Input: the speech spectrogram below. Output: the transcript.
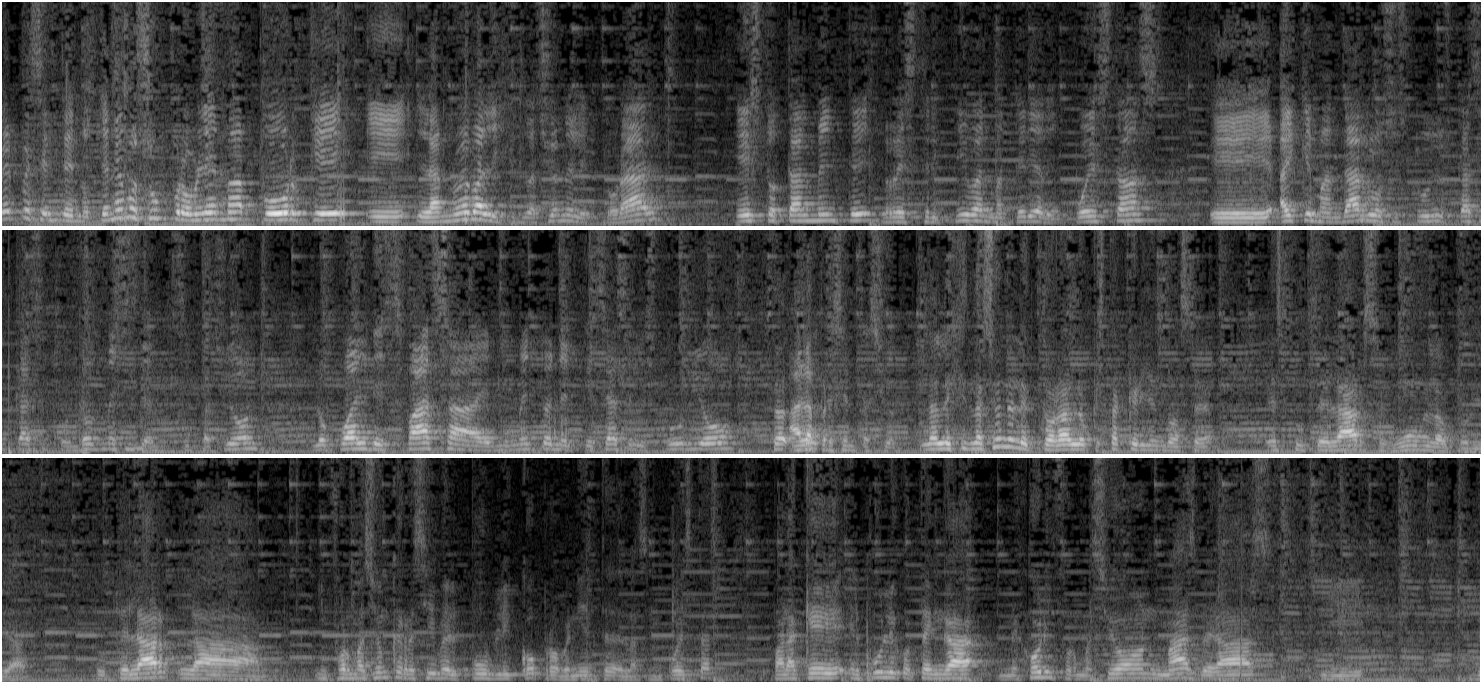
Pepe Centeno, tenemos un problema porque eh, la nueva legislación electoral es totalmente restrictiva en materia de encuestas. Eh, hay que mandar los estudios casi casi con dos meses de anticipación, lo cual desfasa el momento en el que se hace el estudio sea, a la presentación. La legislación electoral lo que está queriendo hacer es tutelar, según la autoridad, tutelar la información que recibe el público proveniente de las encuestas para que el público tenga mejor información, más veraz y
